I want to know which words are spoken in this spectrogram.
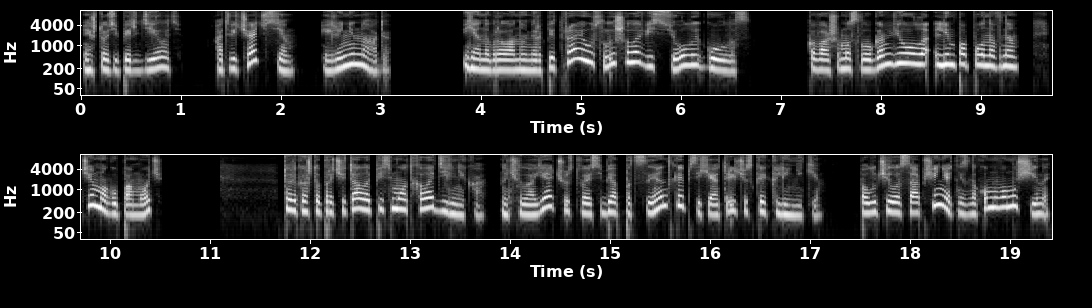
И что теперь делать? Отвечать всем или не надо? Я набрала номер Петра и услышала веселый голос. «К вашим услугам, Виола Лимпопоновна. Чем могу помочь?» Только что прочитала письмо от холодильника. Начала я, чувствуя себя пациенткой психиатрической клиники. Получила сообщение от незнакомого мужчины,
